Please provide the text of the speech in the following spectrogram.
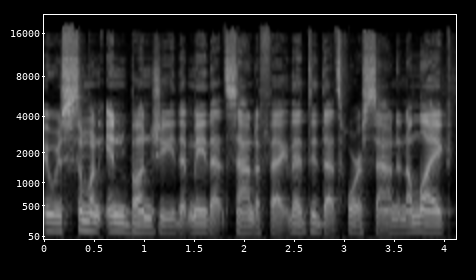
it was someone in Bungie that made that sound effect, that did that horse sound, and I'm like,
